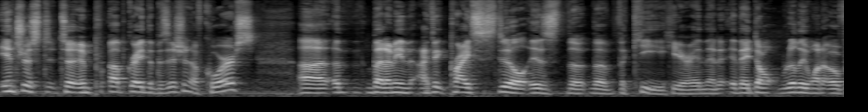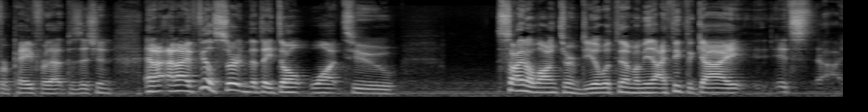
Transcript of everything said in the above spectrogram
interest to imp- upgrade the position, of course. Uh, but I mean, I think price still is the, the, the key here, and that they don't really want to overpay for that position. And I, and I feel certain that they don't want to sign a long term deal with him. I mean, I think the guy, it's it's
